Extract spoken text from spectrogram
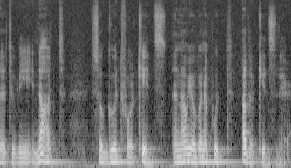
uh, to be not so good for kids. And now you're going to put other kids there.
